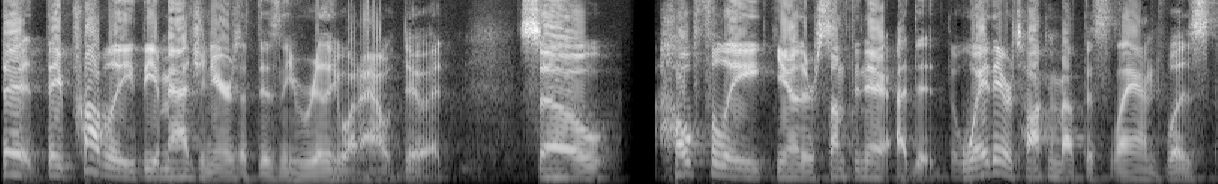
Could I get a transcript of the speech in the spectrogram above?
they, they probably the Imagineers at Disney really want to outdo it. So hopefully, you know, there's something there. Uh, The, the way they were talking about this land was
